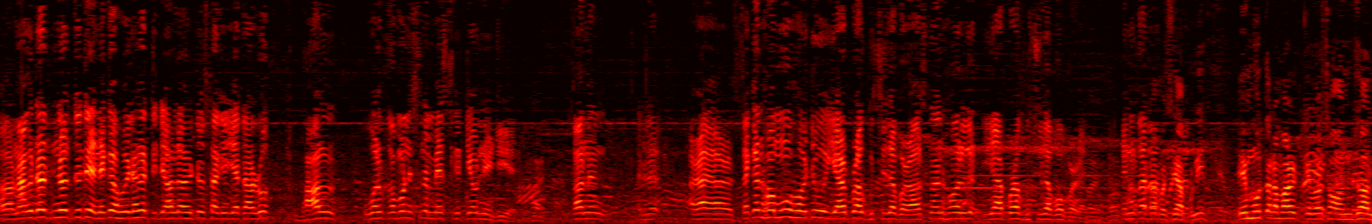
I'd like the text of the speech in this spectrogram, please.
আৰু অনাগত দিনত যদি এনেকৈ হৈ থাকে তেতিয়াহ'লে হয়তো চাগে ইয়াত আৰু ভাল ৱৰ্ল্ড কাপৰ নিচিনা মেচ কেতিয়াও নিদিয়ে। কাৰণ ছেকেণ্ড সমূহ হয়তো ইয়াৰ পৰা গুচি যাব ৰাজস্থান হ'ল ইয়াৰ পৰা গুচি যাব পাৰে। এনেকুৱা এটা কৈছে আপুনি। এই মুহূৰ্তত আমাৰ কেইবাজন অঞ্জন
